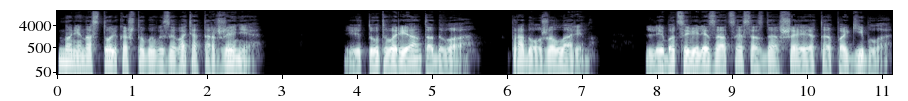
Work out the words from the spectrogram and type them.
но не настолько, чтобы вызывать отторжение. «И тут варианта два», — продолжил Ларин. «Либо цивилизация, создавшая это, погибла,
